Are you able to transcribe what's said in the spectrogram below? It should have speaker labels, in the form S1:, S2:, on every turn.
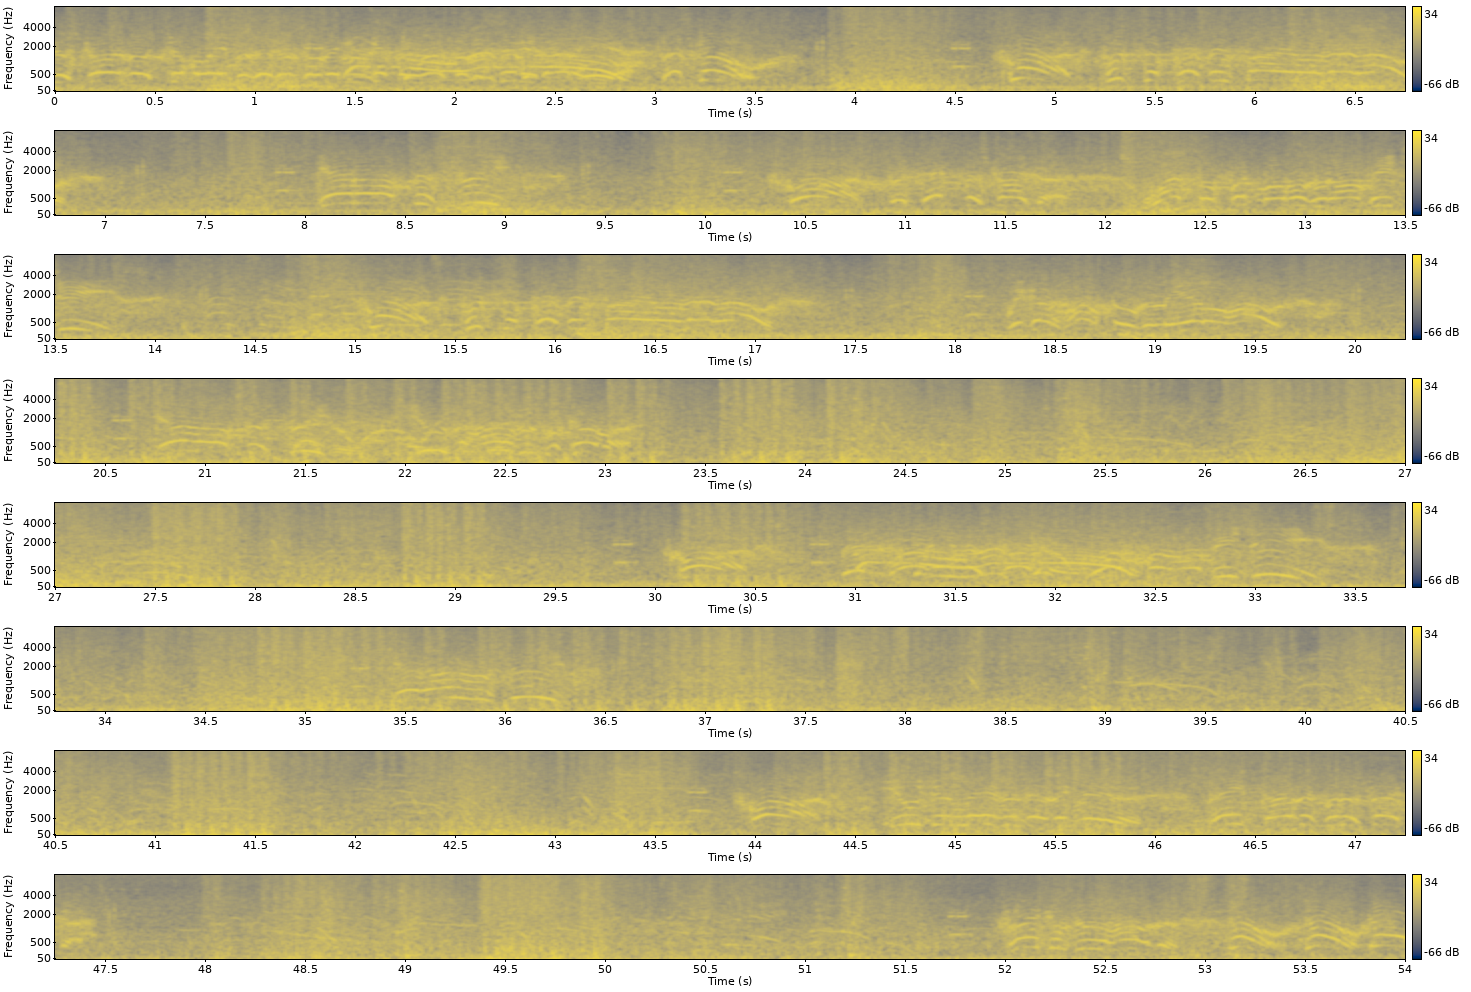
S1: destroy those AAA positions so they can get the rest of the city out of here. Let's go. Squad, put suppressing fire on that house. Get off the streets. Squad, protect the striker. Watch for foot mobiles with RPGs. Squad, put suppressing fire on that house. We got hostiles in the yellow house. Get off the streets. Use the houses for cover. Squad, they're targeting the striker. Watch for RPGs. Get out of the streets. Squad, use your laser designators. Main target for the striker. Flank him through the houses. Go, go, go!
